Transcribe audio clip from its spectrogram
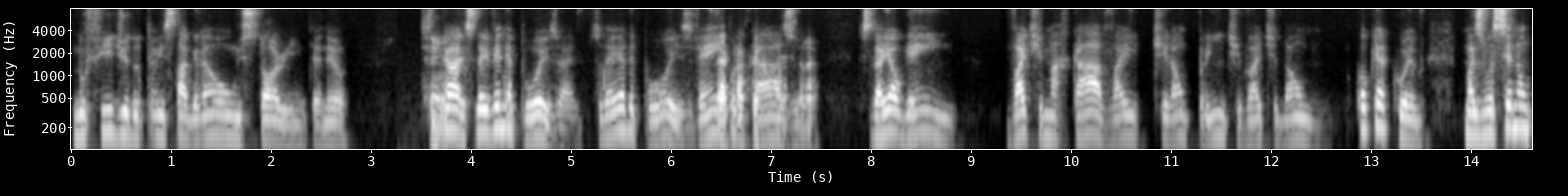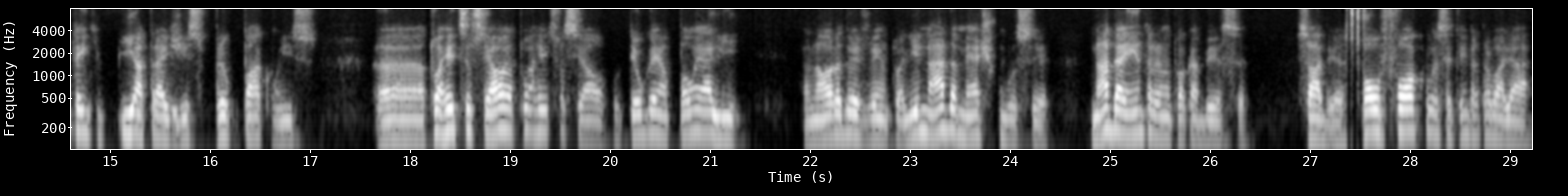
no feed do teu Instagram ou um story, entendeu? Sim. Cara, isso daí vem depois, velho. Isso daí é depois, vem é por acaso. Né? Isso daí alguém vai te marcar, vai tirar um print, vai te dar um qualquer coisa. Mas você não tem que ir atrás disso, preocupar com isso. Uh, a tua rede social é a tua rede social. O teu ganha-pão é ali, na hora do evento. Ali nada mexe com você, nada entra na tua cabeça, sabe? É só o foco que você tem para trabalhar.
